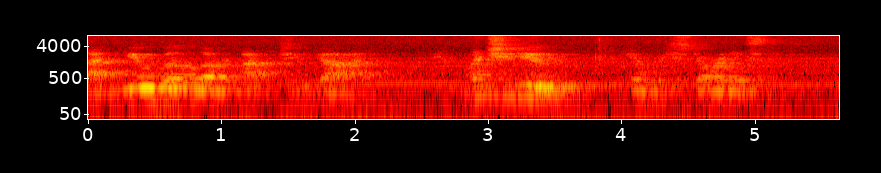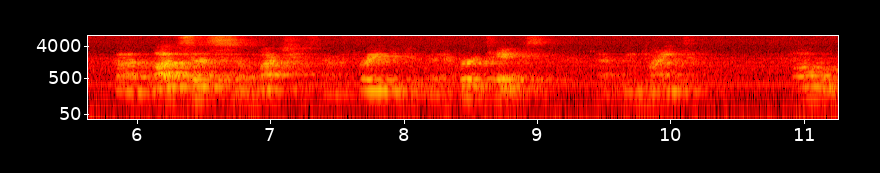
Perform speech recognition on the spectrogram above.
that you will look up to God. And once you do, Things. God loves us so much, He's not afraid to do whatever it takes that we might follow Him.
